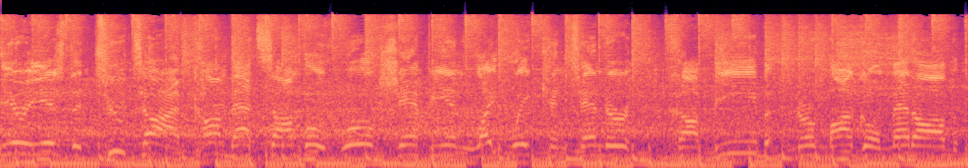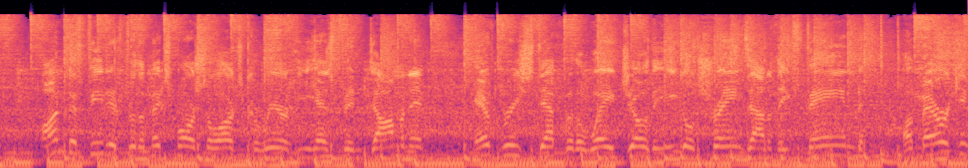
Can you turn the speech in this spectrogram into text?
Here he is, the two-time Combat Sambo World Champion, lightweight contender, Khabib Nurmagomedov. Undefeated for the mixed martial arts career, he has been dominant every step of the way. Joe, the Eagle trains out of the famed American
